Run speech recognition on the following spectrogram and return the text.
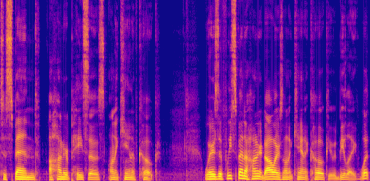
to spend a hundred pesos on a can of coke. Whereas if we spend a hundred dollars on a can of coke it would be like what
